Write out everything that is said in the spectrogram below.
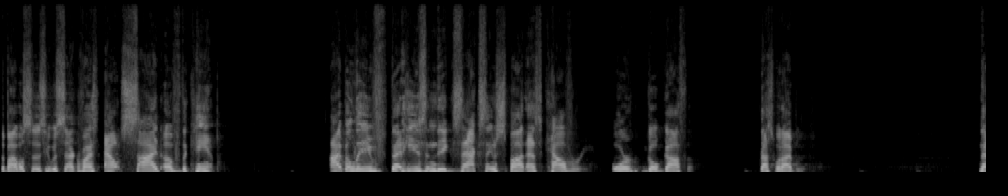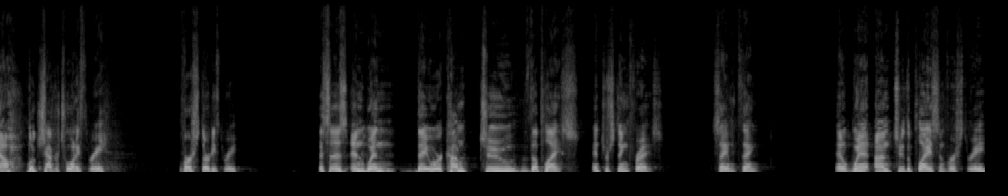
The Bible says he was sacrificed outside of the camp. I believe that he's in the exact same spot as Calvary or Golgotha. That's what I believe. Now, Luke chapter 23, verse 33, it says, And when they were come to the place, interesting phrase, same thing and went unto the place in verse 3.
